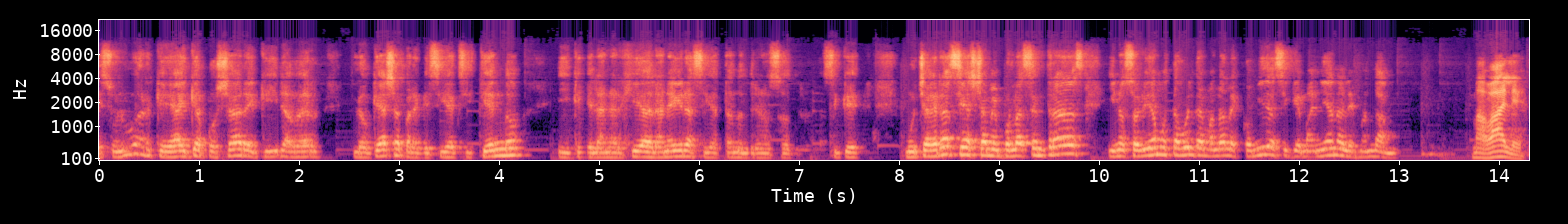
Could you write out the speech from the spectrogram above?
es un lugar que hay que apoyar, hay que ir a ver lo que haya para que siga existiendo y que la energía de la negra siga estando entre nosotros. Así que muchas gracias, llamen por las entradas y nos olvidamos esta vuelta de mandarles comida, así que mañana les mandamos. Más vale,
